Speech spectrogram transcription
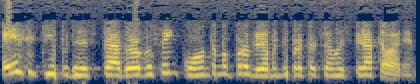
Esse tipo de respirador você encontra no programa de proteção respiratória.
